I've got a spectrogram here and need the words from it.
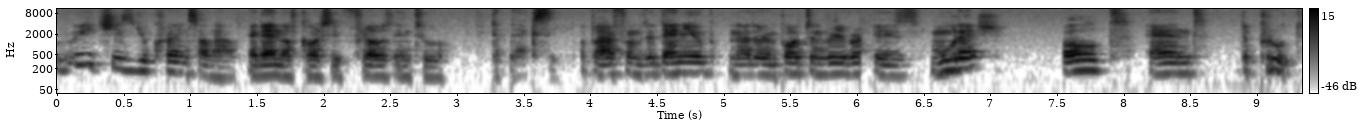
reaches Ukraine somehow. And then of course it flows into the Black Sea. Apart from the Danube, another important river is Mureș, Olt and the Prut,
